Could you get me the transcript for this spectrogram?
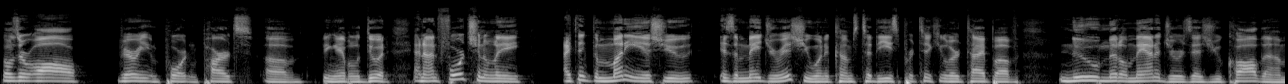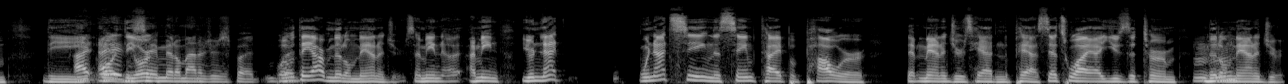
Those are all very important parts of being able to do it. And unfortunately, I think the money issue is a major issue when it comes to these particular type of new middle managers, as you call them. The i, I or didn't the say middle managers but, well, they are middle managers. I mean, uh, I mean, you're not. We're not seeing the same type of power that managers had in the past. That's why I use the term Mm-hmm. middle manager.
